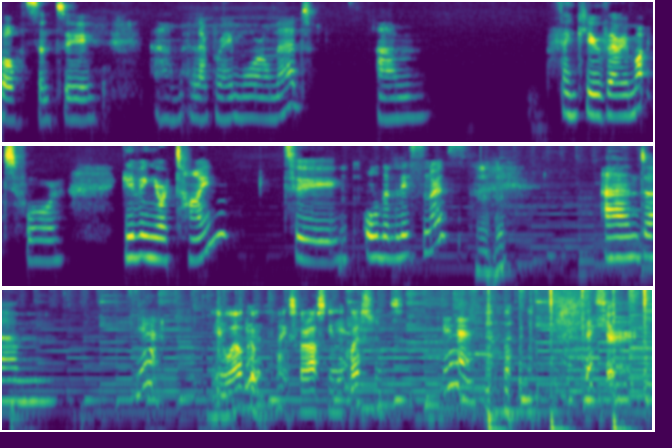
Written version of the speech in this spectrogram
thoughts and to um, elaborate more on that. Um, thank you very much for giving your time to all the listeners. Mhm. And um, yeah, You're welcome. Thanks for asking Yeah. the questions. yeah, pleasure.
